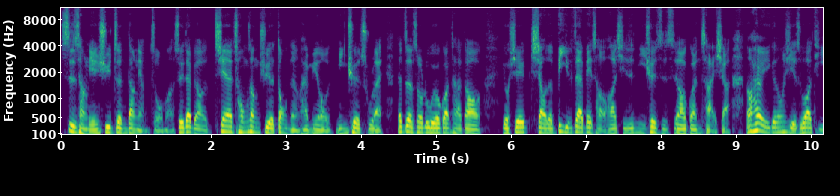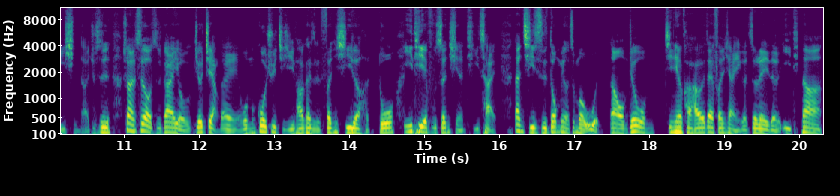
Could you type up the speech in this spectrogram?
市场连续震荡两周嘛，所以代表现在冲上去的动能还没有明确出来。那这个时候如果又观察到有些小的币在被炒的话，其实你确实是要观察一下。然后还有一个东西也是要提醒的，就是虽然 Sales 刚才有就讲，哎，我们过去几集他开始分析了很多 ETF 申请的题材，但其实都没有这么稳。那我们就我们今天还还会再分享一个这类的议题。那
